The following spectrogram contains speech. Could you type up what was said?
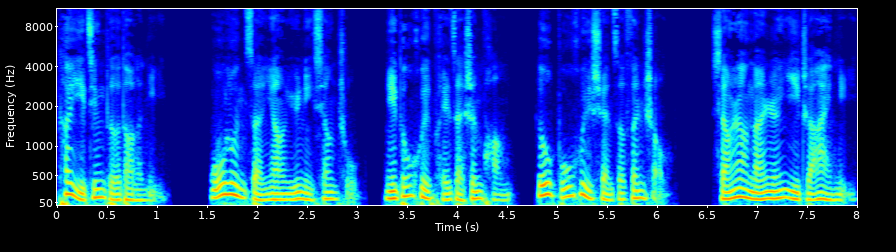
他已经得到了你，无论怎样与你相处，你都会陪在身旁，都不会选择分手。想让男人一直爱你，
